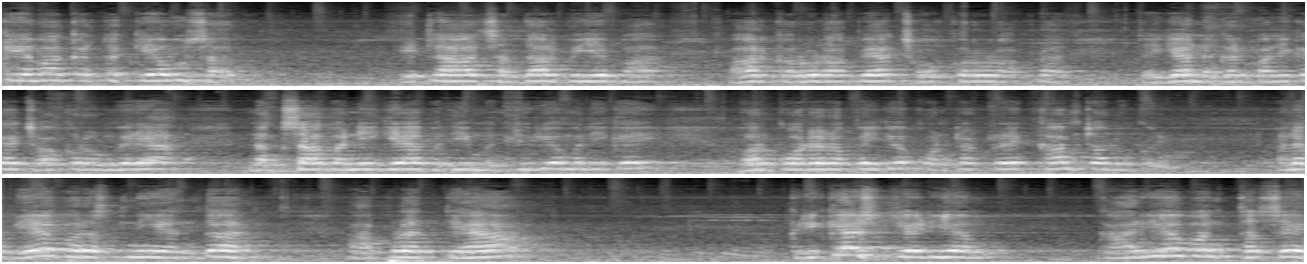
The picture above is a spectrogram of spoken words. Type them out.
કહેવા કરતાં કહેવું સારું. એટલે આ સરદારભાઈએ બાર કરોડ આપ્યા, છ કરોડ આપણા થઈ ગયા, નગરપાલિકાએ છ કરોડ ઉમેર્યા, નકશા બની ગયા, બધી મંજૂરીઓ મળી ગઈ, વર્ક ઓર્ડર અપાઈ ગયો, કોન્ટ્રાક્ટરે કામ ચાલુ કર્યું. અને બે વર્ષની અંદર આપણે ત્યાં ક્રિકેટ સ્ટેડિયમ કાર્યબંધ થશે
